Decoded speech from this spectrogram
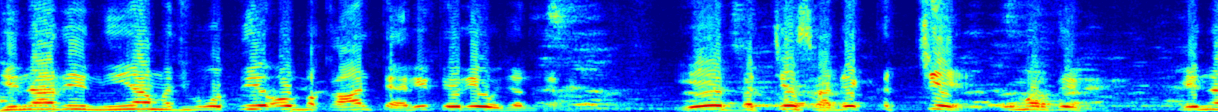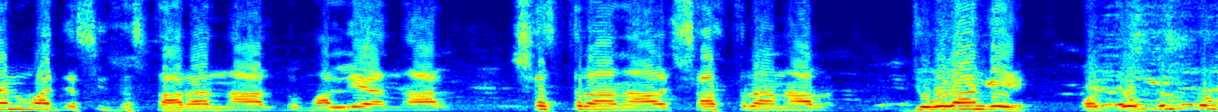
ਜਿਨ੍ਹਾਂ ਦੀ ਨੀਹਾਂ ਮਜ਼ਬੂਤ ਨੇ ਉਹ ਮਕਾਨ ਢਹਿਰੀ ਢੇਰੀ ਹੋ ਜਾਂਦੇ ਨੇ। ਇਹ ਬੱਚੇ ਸਾਡੇ ਕੱਚੇ ਉਮਰ ਦੇ ਨੇ। ਇਹਨਾਂ ਨੂੰ ਅੱਜ ਅਸੀਂ ਦਸਤਾਰਾਂ ਨਾਲ ਦੁਮਾਲਿਆਂ ਨਾਲ, ਸ਼ਸਤਰਾਂ ਨਾਲ, ਸ਼ਾਸਤਰਾਂ ਨਾਲ ਜੋੜਾਂਗੇ। ਔਰ ਜੋ ਬਿਲਕੁਲ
